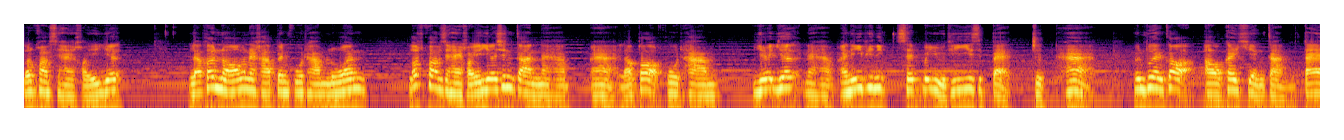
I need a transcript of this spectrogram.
ลดความเสียหายขอเยอะ ๆ แล้วก็น้องนะครับเป็นครูไทม์ล้วน ลดความเสียหายขอเยอะๆเช่นกันนะครับอ่าแล้วก็ครูไทม์เยอะๆนะครับ อันนี้พี่นิกเซตไปอยู่ที่ 28.5 เพื่อนๆก็เอาใกล้เคียงกัน แต่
